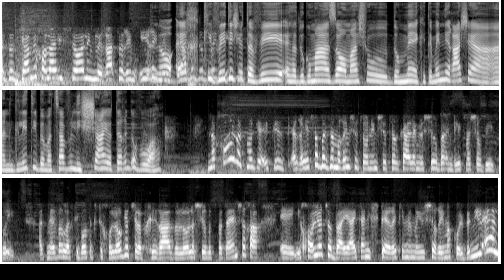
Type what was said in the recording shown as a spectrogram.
אז את גם יכולה לשאול אם לראפרים אירים... לא, איך קיוויתי? שתביא את הדוגמה הזו, משהו דומה, כי תמיד נראה שהאנגלית היא במצב לישה יותר גבוה. נכון, את מגיע... הרי יש הרבה זמרים שטוענים שיותר קל להם לשיר באנגלית מאשר בעברית. אז מעבר לסיבות הפסיכולוגיות של הבחירה הזו לא לשיר בשפת האם שלך, אה, יכול להיות שהבעיה הייתה נפתרת אם הם היו שרים הכל במלעיל,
